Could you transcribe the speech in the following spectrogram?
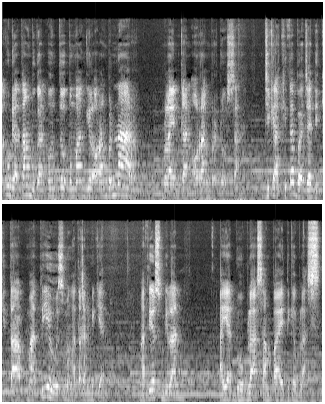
Aku datang bukan untuk memanggil orang benar, melainkan orang berdosa." Jika kita baca di kitab Matius mengatakan demikian. Matius 9 ayat 12 sampai 13.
